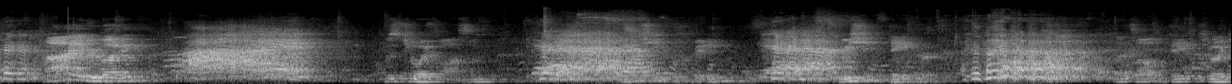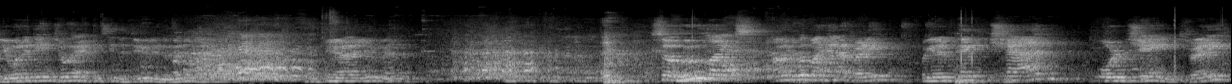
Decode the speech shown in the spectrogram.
Hi, everybody. Hi. Was Joy awesome? Yes. Isn't she pretty? Yes. We should date her. Let's all date Joy. Do you want to date Joy? I can see the dude in the middle there. yeah, you man. So who likes, I'm going to put my hand up, ready? We're going to pick Chad or James, ready?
